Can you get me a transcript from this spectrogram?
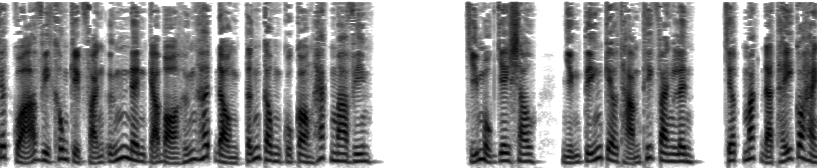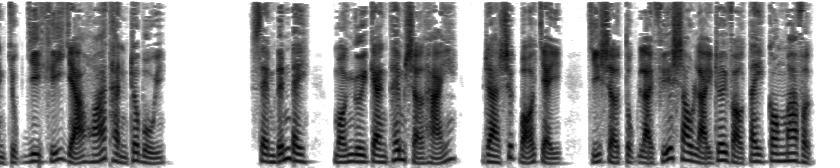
Kết quả vì không kịp phản ứng nên cả bò hứng hết đòn tấn công của con hắc ma viêm. Chỉ một giây sau, những tiếng kêu thảm thiết vang lên, chớp mắt đã thấy có hàng chục di khí giả hóa thành tro bụi. Xem đến đây, mọi người càng thêm sợ hãi, ra sức bỏ chạy, chỉ sợ tụt lại phía sau lại rơi vào tay con ma vật.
